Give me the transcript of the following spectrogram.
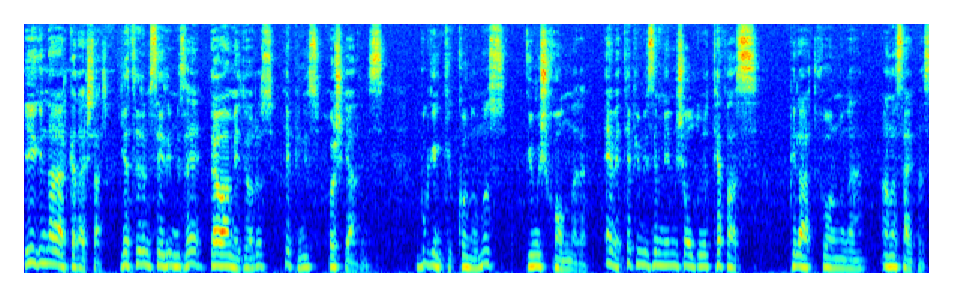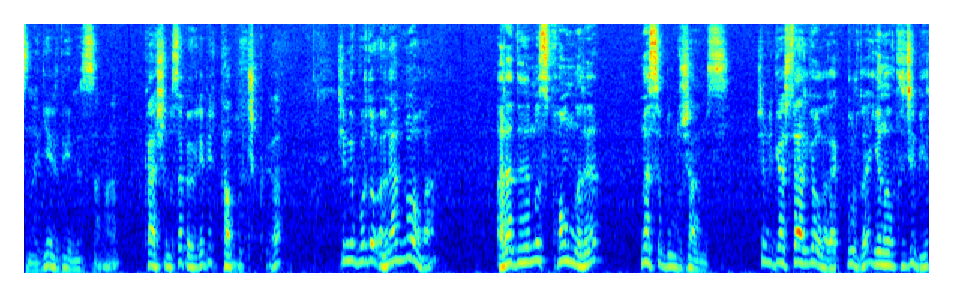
İyi günler arkadaşlar. Yatırım serimize devam ediyoruz. Hepiniz hoş geldiniz. Bugünkü konumuz gümüş fonları. Evet hepimizin bilmiş olduğu Tefas platformuna ana sayfasına girdiğimiz zaman karşımıza böyle bir tablo çıkıyor. Şimdi burada önemli olan aradığımız fonları nasıl bulacağımız. Şimdi gösterge olarak burada yanıltıcı bir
